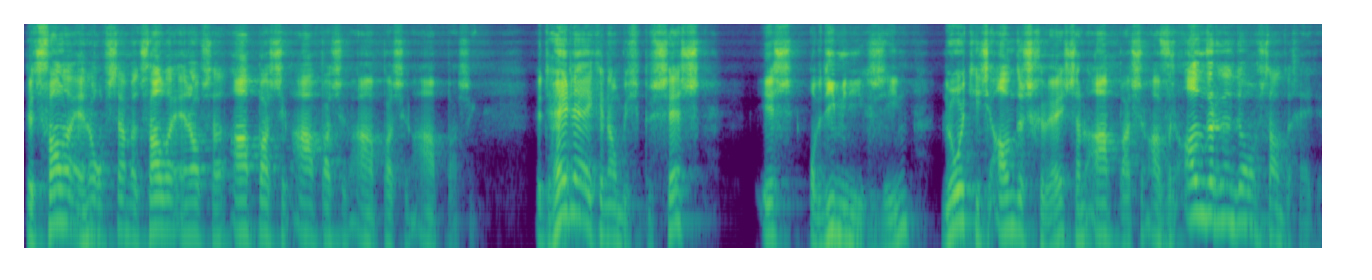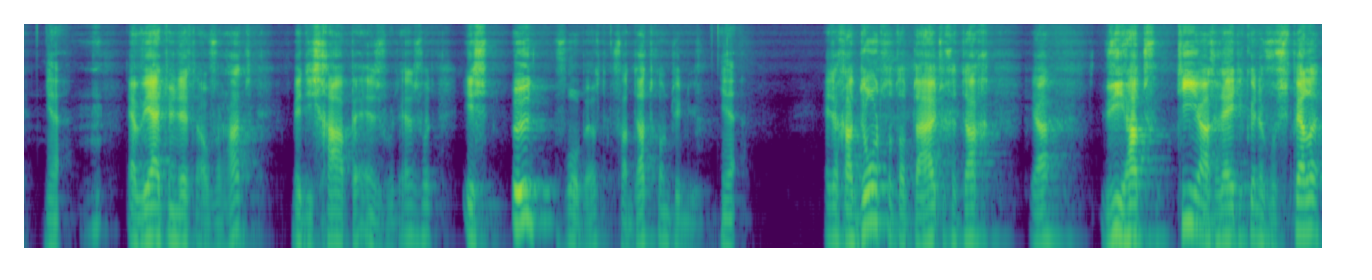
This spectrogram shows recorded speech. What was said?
met vallen en opstaan, met vallen en opstaan, aanpassing, aanpassing, aanpassing, aanpassing. Het hele economische proces is op die manier gezien nooit iets anders geweest dan aanpassing aan veranderende omstandigheden. Ja. En waar jij het nu net over had, met die schapen enzovoort enzovoort, is een voorbeeld van dat continu. Ja. En dat gaat door tot op de huidige dag. Ja, wie had tien jaar geleden kunnen voorspellen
